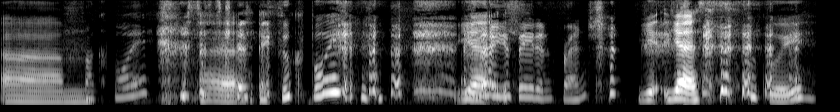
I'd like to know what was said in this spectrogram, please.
um Fuck boy. uh, Fook boy. yeah, Is that how you say it in French? y- yes, Fook boy.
